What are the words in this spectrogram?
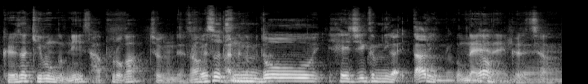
그래서 기본 금리 4%가 적용돼서 그래서 받는 겁니다. 중도 해지 금리가 따로 있는 거군요. 네네, 그렇죠. 네.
